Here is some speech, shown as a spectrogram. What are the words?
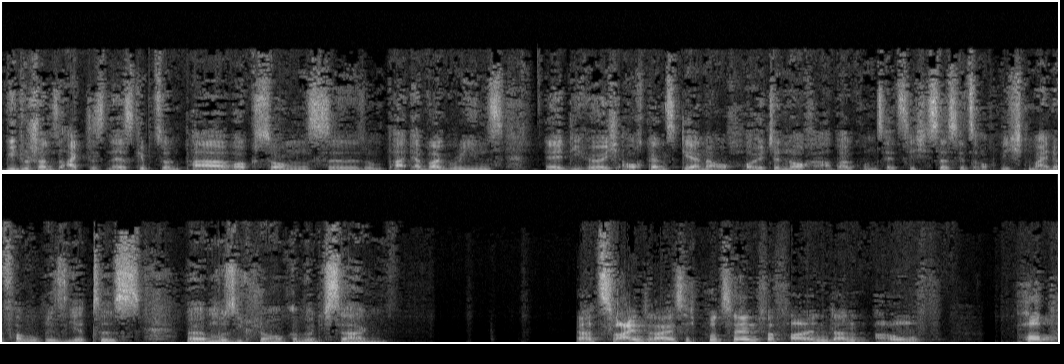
Wie du schon sagtest, ne, es gibt so ein paar Rocksongs, äh, so ein paar Evergreens, äh, die höre ich auch ganz gerne, auch heute noch, aber grundsätzlich ist das jetzt auch nicht meine favorisiertes äh, Musikgenre, würde ich sagen. Ja, 32 Prozent verfallen dann auf Pop,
